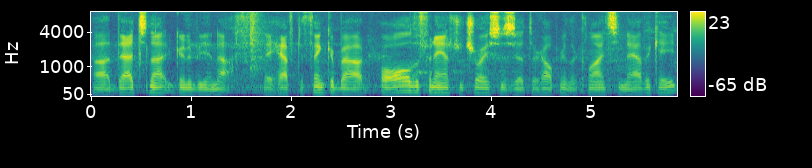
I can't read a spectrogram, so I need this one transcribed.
uh, that's not going to be enough. They have to think about all the financial choices that they're helping their clients to navigate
